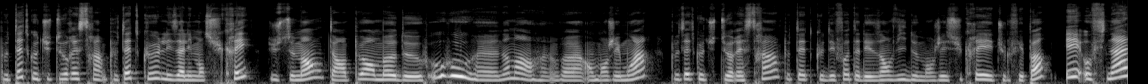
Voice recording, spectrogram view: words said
Peut-être que tu te restreins, peut-être que les aliments sucrés, justement, t'es un peu en mode euh, ouhou, euh, non non, on va en manger moins. Peut-être que tu te restreins, peut-être que des fois t'as des envies de manger sucré et tu le fais pas. Et au final,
